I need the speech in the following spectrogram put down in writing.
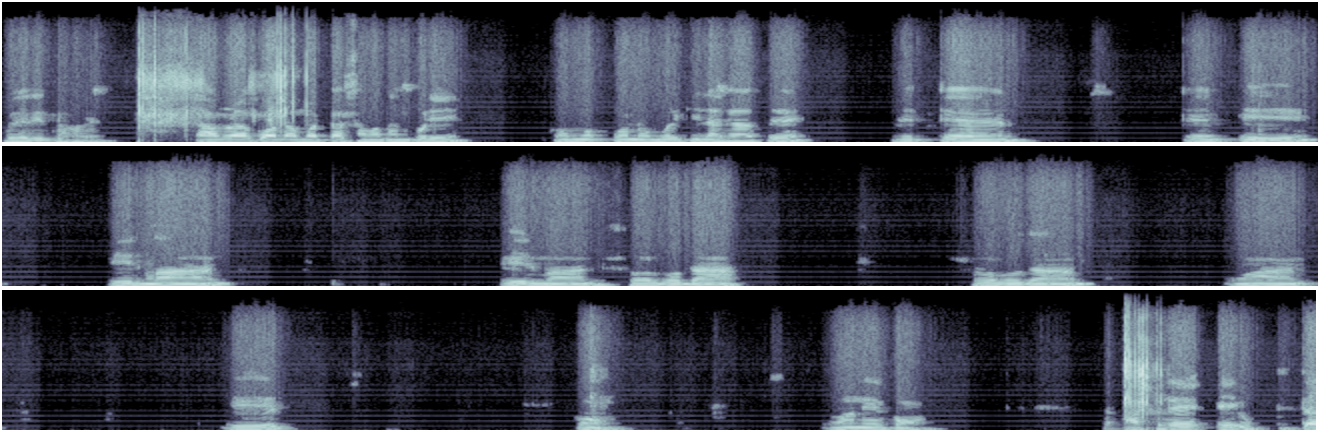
বুঝে দিতে হবে। আমরা ক নম্বরটা সমাধান করি। ক নম্বরে কি লেখা আছে? যে টেন টেন এ এর মান এর মান সর্বদা সর্বদা ওয়ানের কম। ওয়ানের কম। আসলে এই উক্তিটা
